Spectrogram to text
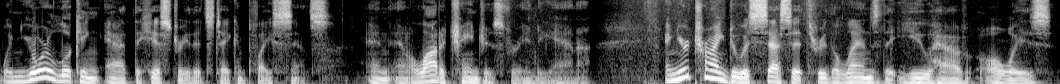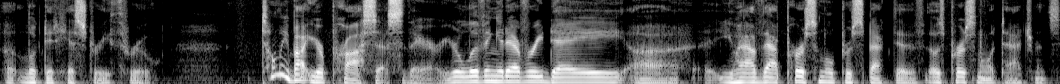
When you're looking at the history that's taken place since, and, and a lot of changes for Indiana, and you're trying to assess it through the lens that you have always uh, looked at history through, Tell me about your process there. You're living it every day. Uh, you have that personal perspective, those personal attachments.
